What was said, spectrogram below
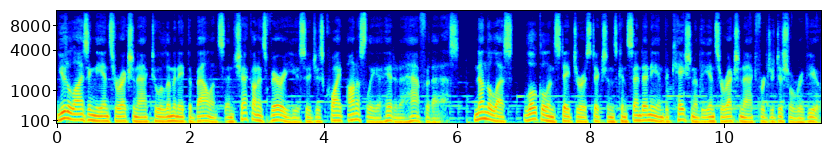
Utilizing the Insurrection Act to eliminate the balance and check on its very usage is quite honestly a hit and a half for that S. Nonetheless, local and state jurisdictions can send any invocation of the Insurrection Act for judicial review.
